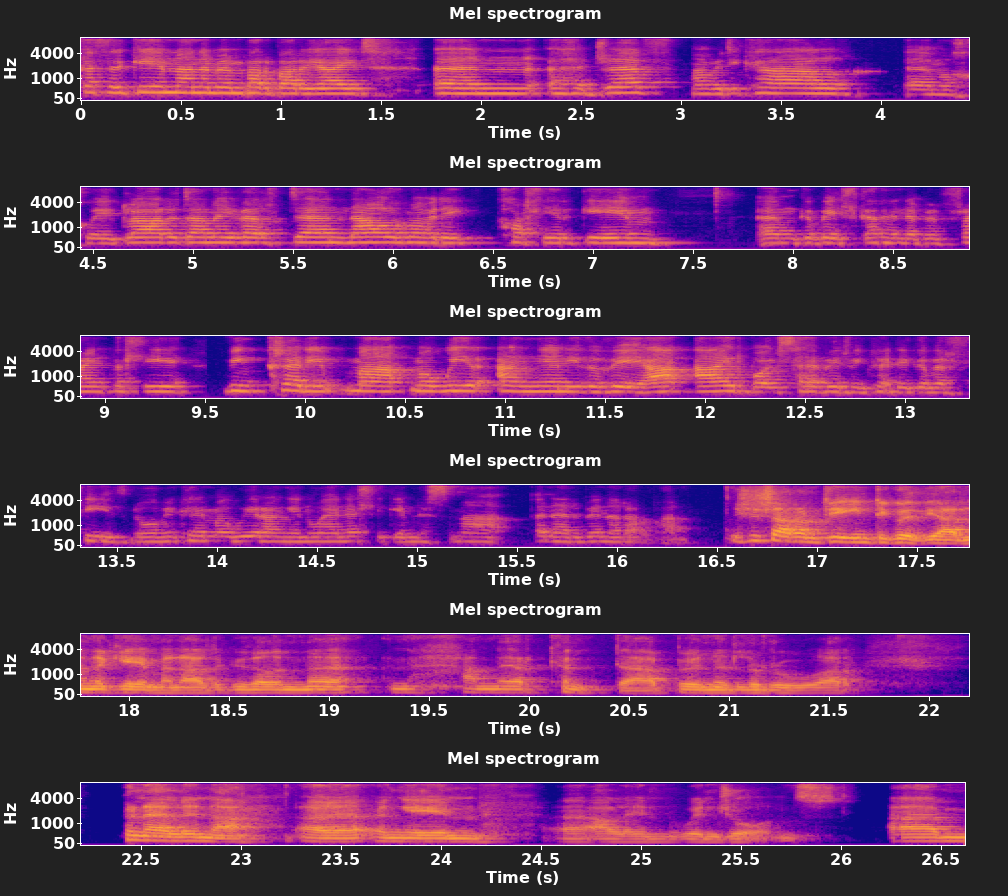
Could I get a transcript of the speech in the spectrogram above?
gath yr gêm na'n ymwneud barbariaid yn y hydref, mae wedi cael um, y chwe glad y dan ei ferten. Nawr mae wedi colli'r gêm um, gyfeillgar hyn efo'r Ffrainc. Felly fi'n credu mae ma wir angen iddo fe a, a'r boes hefyd fi'n credu gyfer ffydd nhw. Fi'n credu mae wir angen nhw ennill y gêm nes yma yn erbyn yr Alban. Nes i siarad am dyn digwyddiad yn y gêm yna, digwyddodd yn, yn hanner cyntaf, Bernard Leroux a'r penelyn yna uh, ynghen uh, Alun Wyn Jones. Um,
